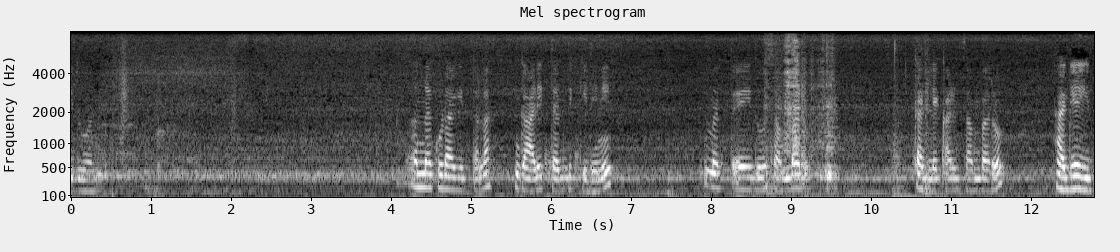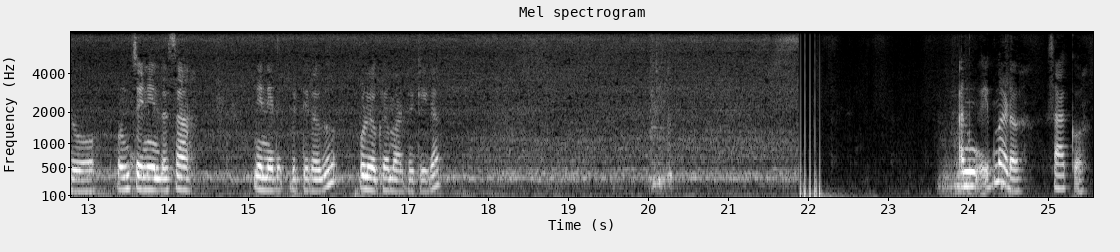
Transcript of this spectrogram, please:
ಇದು ಒಂದು. ಅನ್ನ ಕೂಡ ಆಗಿತ್ತಲ್ಲ, ಗಾಳಿ ತೆಗ್ದಿಕ್ಕಿದ್ದೀನಿ ಮತ್ತು ಇದು ಸಾಂಬಾರು, ಕಡಲೆಕಾಳು ಸಾಂಬಾರು. ಹಾಗೆ ಇದು ಹುಣಸೆಹಣ್ಣಿಂದ ಸಹ ನೆನೆದಕ್ಕೆ ಬಿಟ್ಟಿರೋದು, ಪುಳಿಯೋಗರೆ ಮಾಡಬೇಕೀಗ. ಅನ್ ಇದು ಮಾಡು, ಸಾಕು.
